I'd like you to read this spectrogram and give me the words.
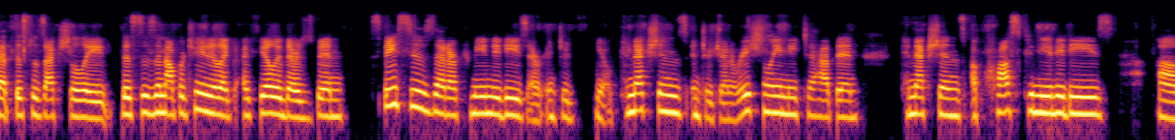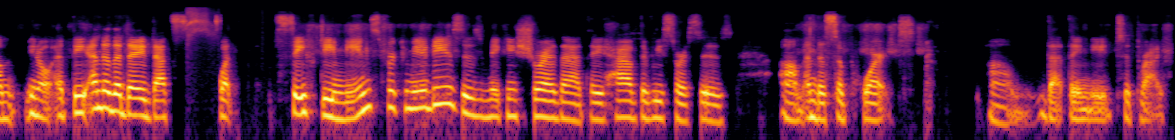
That this was actually this is an opportunity. Like i feel like there's been spaces that our communities are inter, you know, connections intergenerationally need to happen, connections across communities. Um, you know, at the end of the day, that's what safety means for communities is making sure that they have the resources um, and the support um, that they need to thrive.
